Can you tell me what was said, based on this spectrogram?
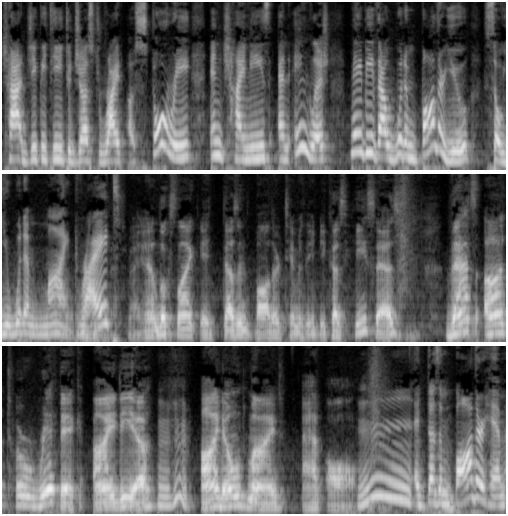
ChatGPT to just write a story in Chinese and English, maybe that wouldn't bother you, so you wouldn't mind, mm-hmm. right? That's right. And it looks like it doesn't bother Timothy because he says, That's a terrific idea. Mm -hmm. I don't mind at all. Mm, it doesn't bother him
